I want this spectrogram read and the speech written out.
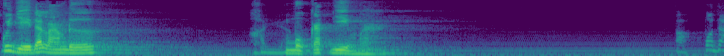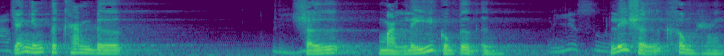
Quý vị đã làm được? Một cách viên mãn. Chẳng những thực hành được Sự mà lý cũng tương ứng. Lý sự không hai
